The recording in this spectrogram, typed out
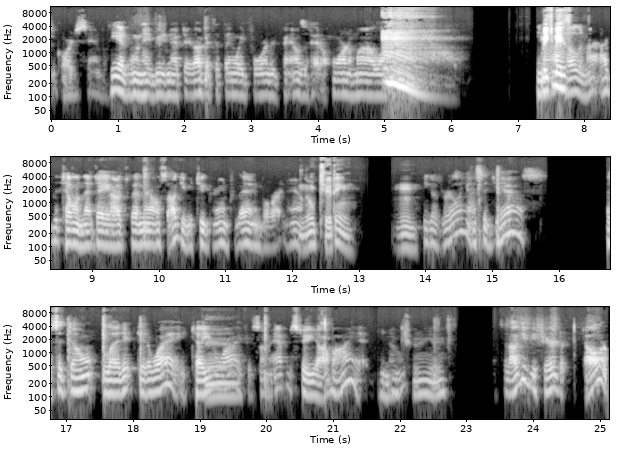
some gorgeous animals. He had one Hay-Budden out there. I bet the thing weighed four hundred pounds. It had a horn a mile long. You know, Making I me- told him. I, I did tell him that day. I said, "Now, I'll give you two grand for that animal right now." no kidding. Hmm. He goes, "Really?" I said, "Yes." I said, "Don't let it get away. Tell your wife if something happens to you, I'll buy it." You know, Okay, yeah. I said, "I'll give you a fair dollar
